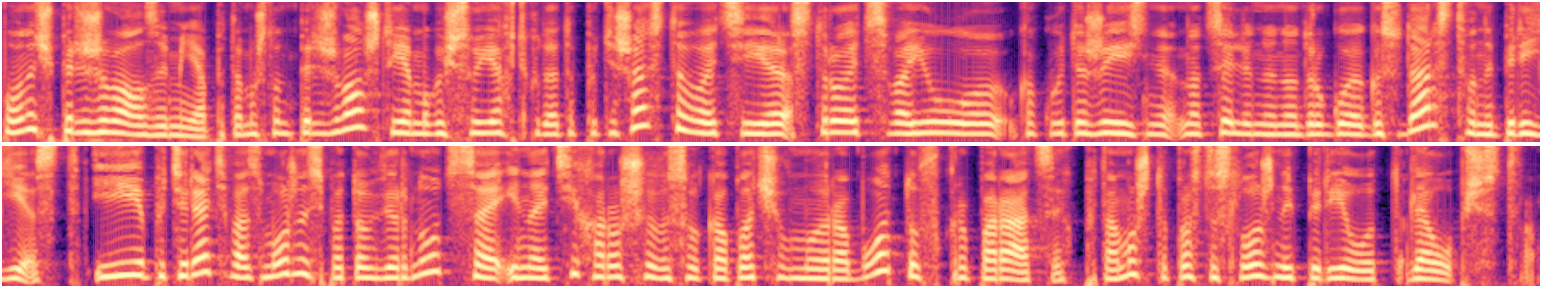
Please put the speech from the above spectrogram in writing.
он очень переживал за меня, потому что он переживал, что я могу сейчас уехать куда-то путешествовать и строить свою какую-то жизнь, нацеленную на другое государство, на переезд, и потерять возможность потом вернуться и найти хорошую высокооплачиваемую работу в корпорациях, потому что просто сложный период для общества.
